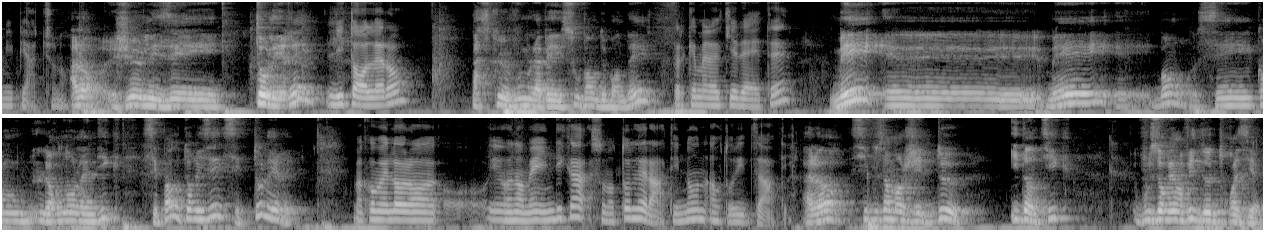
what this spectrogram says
mi piacciono. Alors, je les ai tolérés Li tollero parce que vous me l'avez souvent demandé, perché me lo chiedete, mais, euh, mais euh, bon, c'est comme leur nom l'indique, c'est pas autorisé, c'est toléré. ma come il loro nome indica sono tollerati, non autorizzati. Alors, si vous en mangez deux identiques, vous aurez envie d'un troisième.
